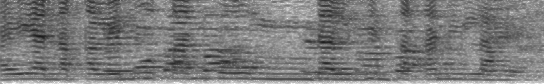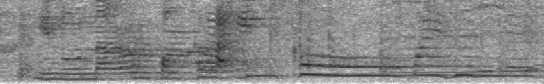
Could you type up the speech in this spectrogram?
Ayan, nakalimutan kong dalhin sa kanila. Inuna kong pagkain ko. My goodness.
